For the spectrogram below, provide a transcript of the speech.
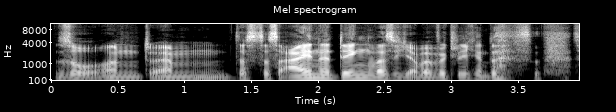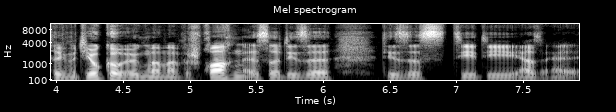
So, und ähm, das das eine Ding, was ich aber wirklich, das, das habe ich mit Joko irgendwann mal besprochen, ist so diese, dieses, die, die, also, äh,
